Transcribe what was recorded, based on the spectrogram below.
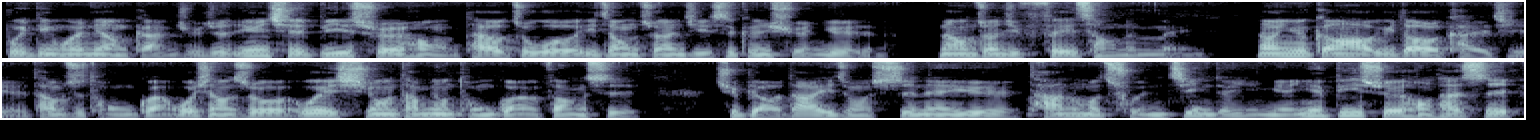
不一定会那样感觉，就是因为其实 B. Strayhorn 他有做过一张专辑是跟弦乐的，那张专辑非常的美。那因为刚好遇到了凯杰，他们是同管，我想说，我也希望他们用同管的方式去表达一种室内乐它那么纯净的一面。因为 B. Strayhorn 他是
